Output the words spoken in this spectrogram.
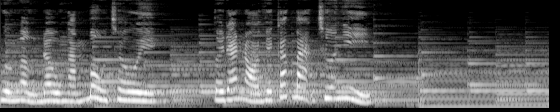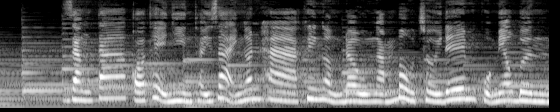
vừa ngẩng đầu ngắm bầu trời. Tôi đã nói với các bạn chưa nhỉ? Rằng ta có thể nhìn thấy giải ngân hà khi ngẩng đầu ngắm bầu trời đêm của Melbourne.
